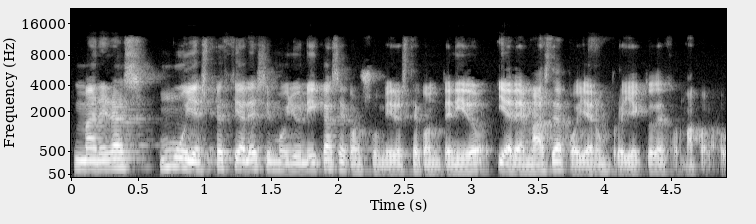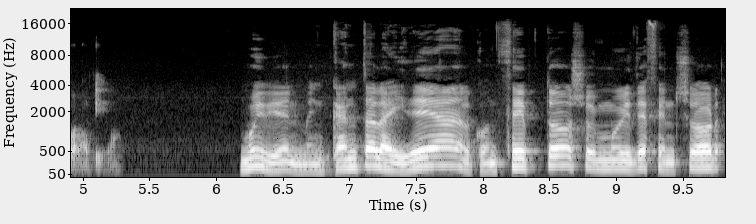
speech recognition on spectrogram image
maneras muy especiales y muy únicas de consumir este contenido y además de apoyar un proyecto de forma colaborativa. Muy bien, me encanta la idea, el concepto, soy muy defensor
